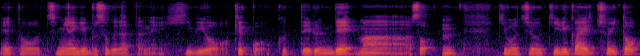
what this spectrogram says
えーと、積み上げ不足だったね日々を結構送ってるんでまあそう、うん、気持ちを切り替えちょいと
